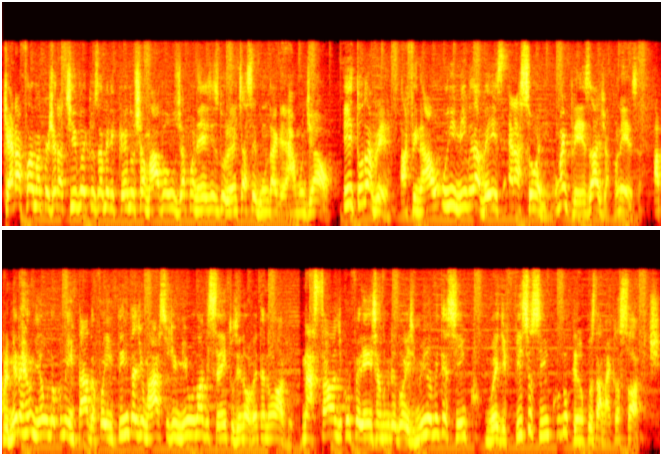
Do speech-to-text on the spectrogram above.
que era a forma pejorativa que os americanos chamavam os japoneses durante a Segunda Guerra Mundial. E tudo a ver, afinal, o inimigo da vez era a Sony, uma empresa japonesa. A primeira reunião documentada foi em 30 de março de 1999, na sala de conferência número 2095, no edifício 5 do campus da Microsoft,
